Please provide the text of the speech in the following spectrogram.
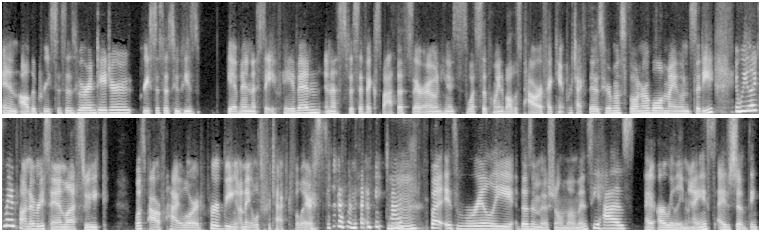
and all the priestesses who are in danger, priestesses who he's given a safe haven in a specific spot that's their own. He says, What's the point of all this power if I can't protect those who are most vulnerable in my own city? And we like made fun of Rhysand last week most powerful High Lord for being unable to protect Velaris at any time. Mm-hmm. But it's really those emotional moments he has are really nice. I just don't think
